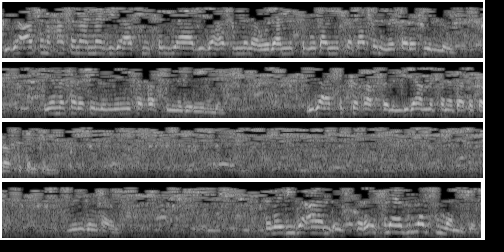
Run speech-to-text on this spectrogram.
ቢድዓትን ሐሰናና ቢድዓትን ሰያ ቢድዓትን ምን ወደ አምስት ቦታ የሚከፋፈል መሰረት የለውም። ይህ መሰረት የለውም። የሚከፋፍል ነገር የለም። ቢድዓ አትከፋፈልም። ቢድዓ መሰነጣጠቅ ራሱ ክልክል ነው። ምን ገብታል? ስለ ቢድዓ ርዕስ ላይ ያዝላችሁ እንዳልቀር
